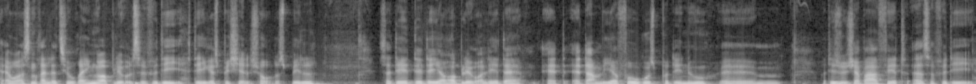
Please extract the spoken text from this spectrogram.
er jo også en relativt ringe oplevelse, fordi det ikke er specielt sjovt at spille. Så det er det, det, jeg oplever lidt, af, at, at der er mere fokus på det nu. Øhm, og det synes jeg bare er fedt, altså fordi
